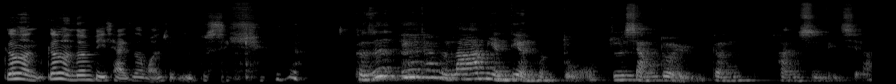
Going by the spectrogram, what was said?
跟伦跟伦敦比起来，真的完全就是不行。可是因为他们拉面店很多，就是相对于跟韩式比起来。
